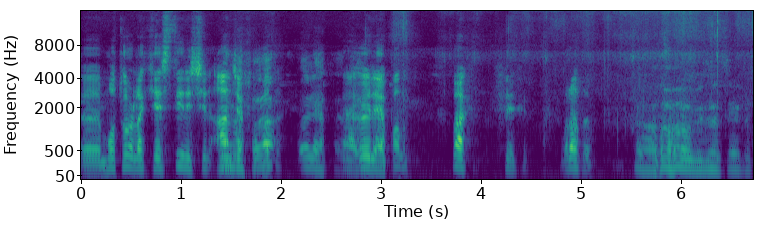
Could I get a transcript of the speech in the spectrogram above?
e, motorla kestiğin için ancak bu kadar. Öyle yapalım. He, öyle yapalım. Bak Murat'ım güzel sevdim.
